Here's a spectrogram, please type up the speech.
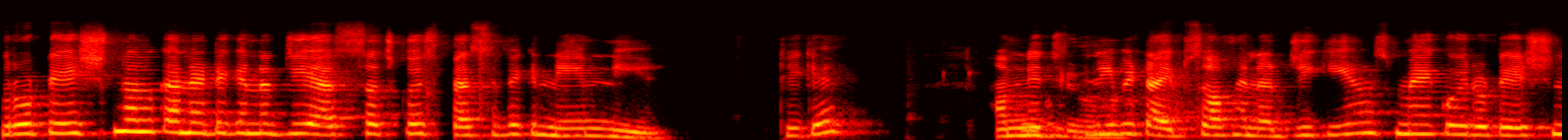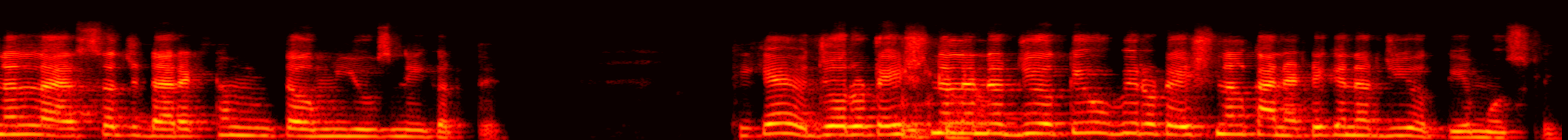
Rotational kinetic energy as such कोई स्पेसिफिक नेम नहीं है ठीक है? हमने okay, जितनी भी टाइप्स ऑफ़ एनर्जी की है उसमें कोई रोटेशनल एज सच डायरेक्ट हम टर्म यूज़ नहीं करते ठीक है? जो रोटेशनल एनर्जी okay. होती है वो भी रोटेशनल काइनेटिक एनर्जी होती है mostly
